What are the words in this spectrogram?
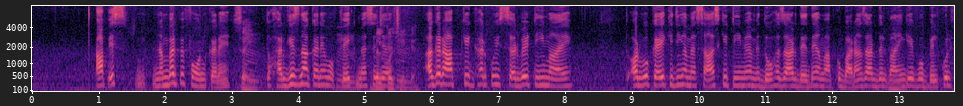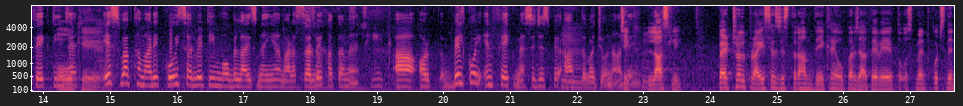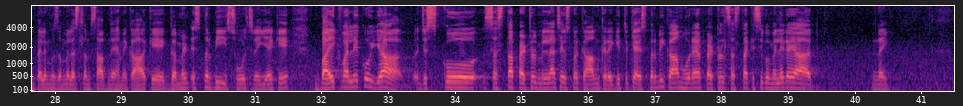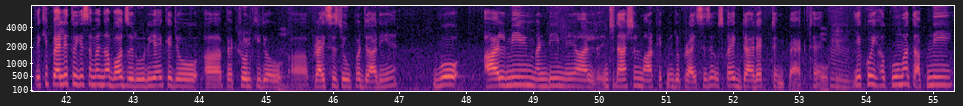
आप इस नंबर पे फ़ोन करें तो हरगिज़ ना करें वो फेक हम्म। मैसेज है। अगर आपके घर कोई सर्वे टीम आए और वो कहे कि जी हम एहसास की टीम है हमें 2000 दे दें हम आपको 12000 दिलवाएँगे। वो बिल्कुल फेक टीम्स okay. हैं इस वक्त हमारे कोई सर्वे टीम मोबिलाइज नहीं है हमारा सर्वे ख़त्म है। आ, और बिल्कुल इन फेक मैसेजेस पे आप हम्म। तवज्जो ना दें। लास्टली पेट्रोल प्राइसेस जिस तरह हम देख रहे हैं ऊपर जाते हुए तो उसमें कुछ दिन पहले मुजम्मिल असलम साहब ने हमें कहा कि गवर्नमेंट इस पर भी सोच रही है कि बाइक वाले को या जिसको सस्ता पेट्रोल मिलना चाहिए उस पर काम करेगी। तो क्या इस पर भी काम हो रहा है पेट्रोल सस्ता किसी को मिलेगा या नहीं? देखिए पहले तो ये समझना बहुत ज़रूरी है कि जो आ, पेट्रोल की जो प्राइसेस जो ऊपर जा रही हैं वो आलमी मंडी में इंटरनेशनल मार्केट में जो प्राइसेस है उसका एक डायरेक्ट इम्पैक्ट है। Okay. ये कोई हुकूमत अपनी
